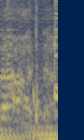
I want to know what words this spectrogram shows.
pelada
